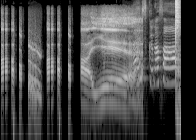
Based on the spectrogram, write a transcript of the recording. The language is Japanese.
ああ、ああ、ああ、いえ。ナイスください。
